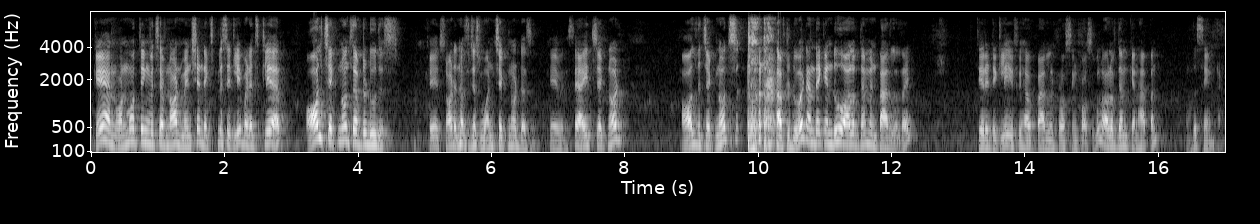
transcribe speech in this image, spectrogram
okay and one more thing which I have not mentioned explicitly but it's clear. All check nodes have to do this. Okay it's not enough just one check node doesn't. Okay when you say i check node all the check nodes have to do it and they can do all of them in parallel right? Theoretically if you have parallel processing possible all of them can happen at the same time.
